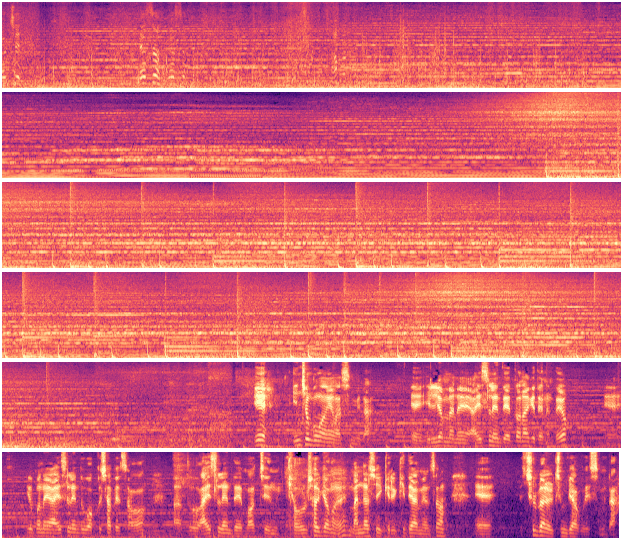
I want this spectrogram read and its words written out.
Ölçü. Yusuf, Yusuf. 인천공항에 왔습니다. 예, 1년 만에 아이슬란드에 떠나게 되는데요. 예, 이번에 아이슬란드 워크샵에서 아, 또 아이슬란드의 멋진 겨울 철경을 만날 수 있기를 기대하면서 예, 출발을 준비하고 있습니다.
